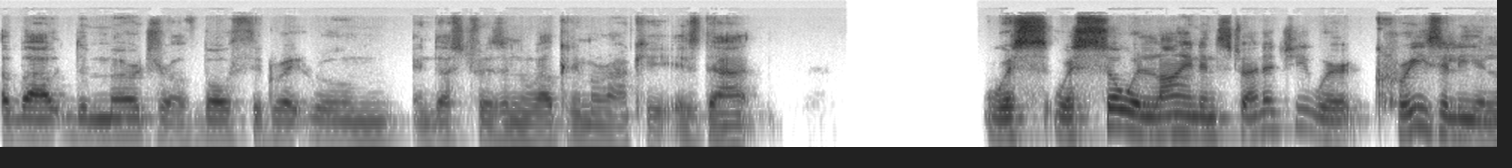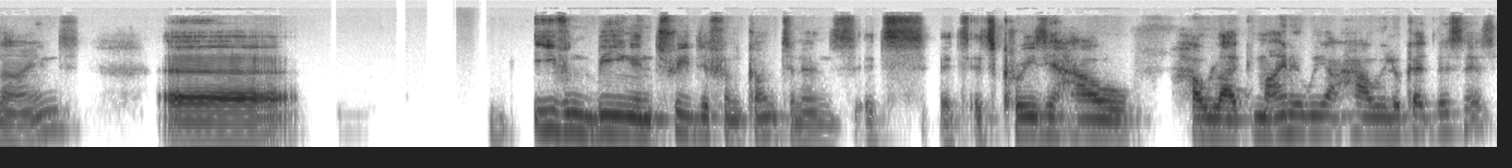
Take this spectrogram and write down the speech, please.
about the merger of both the Great Room, Industrious and Welkin and Meraki is that we're, we're so aligned in strategy, we're crazily aligned. Uh, even being in three different continents, it's it's it's crazy how how like-minded we are, how we look at business.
